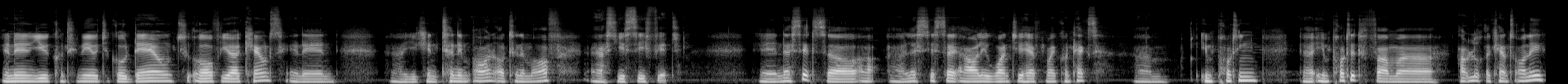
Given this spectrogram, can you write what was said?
And then you continue to go down to all of your accounts and then uh, you can turn them on or turn them off as you see fit and that's it. So uh, uh, let's just say I only want to have my contacts um, importing uh, imported from uh, Outlook account only.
